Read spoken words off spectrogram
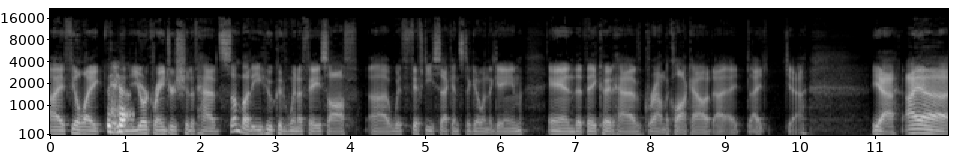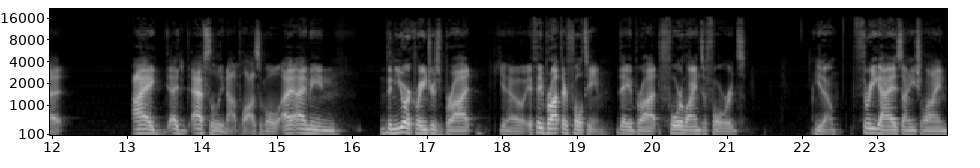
I feel like Yeah. the New York Rangers should have had somebody who could win a face off uh, with 50 seconds to go in the game, and that they could have ground the clock out. I, I yeah, yeah. I, uh, I, I absolutely not plausible. I, I mean, the New York Rangers brought, you know, if they brought their full team, they brought four lines of forwards, you know, three guys on each line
